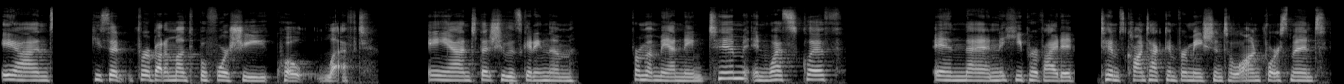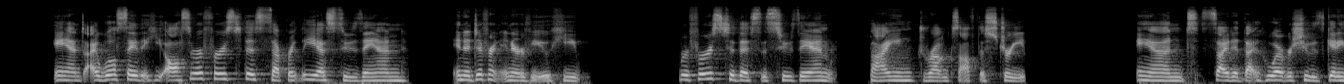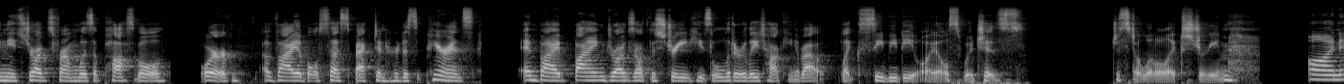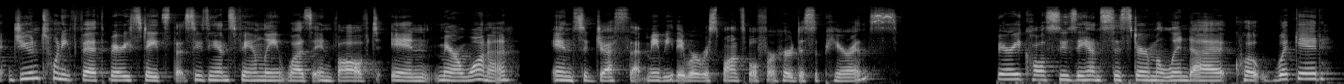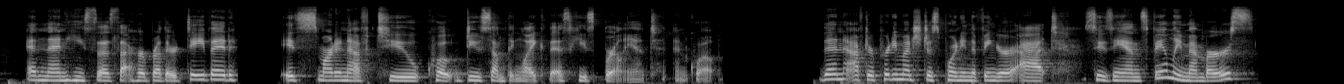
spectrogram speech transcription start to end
And he said for about a month before she, quote, left, and that she was getting them from a man named Tim in Westcliffe. And then he provided Tim's contact information to law enforcement. And I will say that he also refers to this separately as Suzanne. In a different interview, he refers to this as Suzanne buying drugs off the street and cited that whoever she was getting these drugs from was a possible or a viable suspect in her disappearance. And by buying drugs off the street, he's literally talking about like CBD oils, which is just a little extreme. On June 25th, Barry states that Suzanne's family was involved in marijuana and suggests that maybe they were responsible for her disappearance. Barry calls Suzanne's sister Melinda, quote, wicked. And then he says that her brother David is smart enough to, quote, do something like this. He's brilliant, end quote. Then, after pretty much just pointing the finger at Suzanne's family members,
